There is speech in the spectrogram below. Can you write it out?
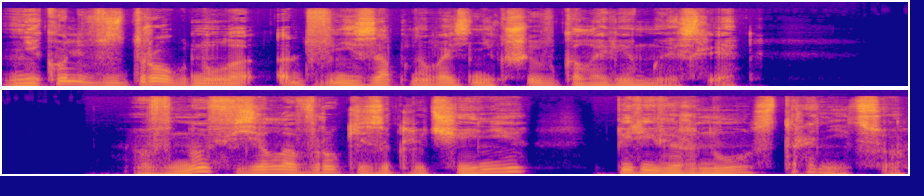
Николь вздрогнула от внезапно возникшей в голове мысли. Вновь взяла в руки заключение, перевернула страницу.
